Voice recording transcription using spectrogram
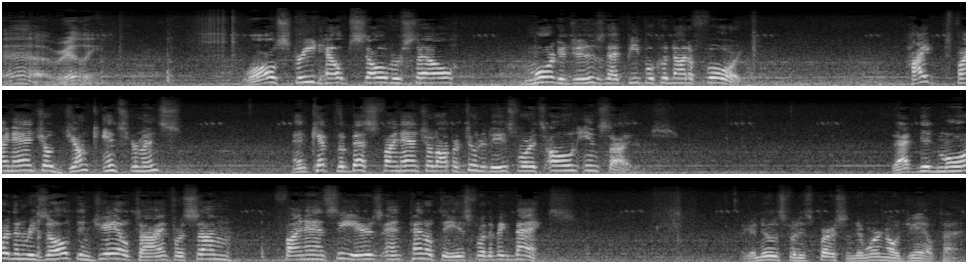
Yeah, really. Wall Street helps oversell mortgages that people could not afford. Hyped financial junk instruments and kept the best financial opportunities for its own insiders. That did more than result in jail time for some financiers and penalties for the big banks. I got news for this person there were no jail time,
